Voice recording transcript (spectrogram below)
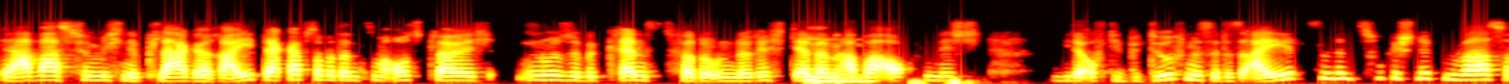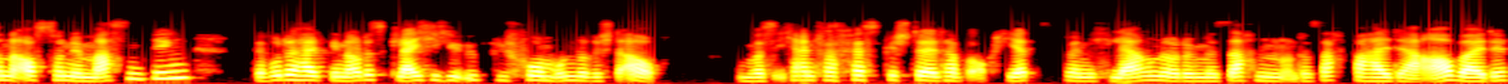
da war es für mich eine Plagerei. Da gab es aber dann zum Ausgleich nur so begrenzt Förderunterricht, der dann Mhm. aber auch nicht wieder auf die Bedürfnisse des Einzelnen zugeschnitten war, sondern auch so eine Massending. Da wurde halt genau das Gleiche geübt wie vor dem Unterricht auch. Und was ich einfach festgestellt habe, auch jetzt, wenn ich lerne oder mir Sachen oder Sachverhalte erarbeite,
